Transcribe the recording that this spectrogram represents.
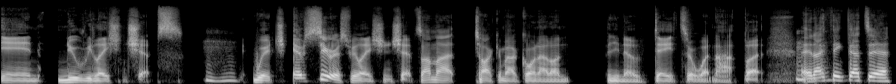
in new relationships, Mhm. which are serious relationships. I'm not talking about going out on, you know, dates or whatnot, but, and I Mhm. think that's a,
